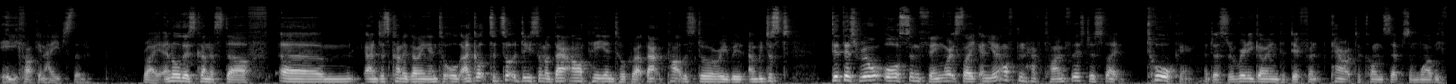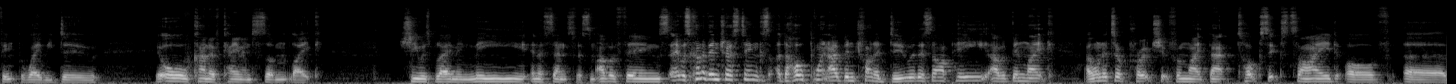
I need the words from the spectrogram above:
he fucking hates them. Right, and all this kind of stuff, um, and just kind of going into all. I got to sort of do some of that RP and talk about that part of the story, and we just did this real awesome thing where it's like, and you don't often have time for this, just like talking and just really going into different character concepts and why we think the way we do. It all kind of came into some like she was blaming me in a sense for some other things, and it was kind of interesting because the whole point I'd been trying to do with this RP, I've been like, I wanted to approach it from like that toxic side of uh,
